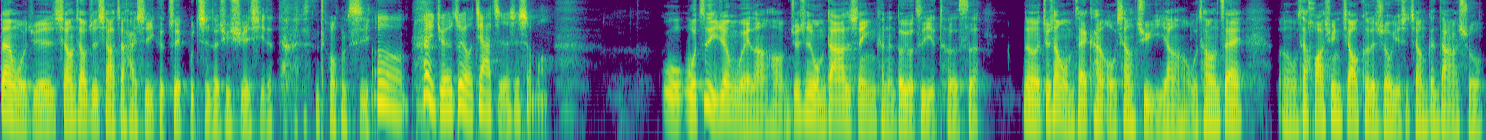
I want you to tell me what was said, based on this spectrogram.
但我觉得相较之下，这还是一个最不值得去学习的 东西。嗯，那你觉得最有价值的是什么？我我自己认为啦，哈，就是我们大家的声音可能都有自己的特色。那就像我们在看偶像剧一样，哈，我常常在嗯、呃，我在华讯教课的时候也是这样跟大家说。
